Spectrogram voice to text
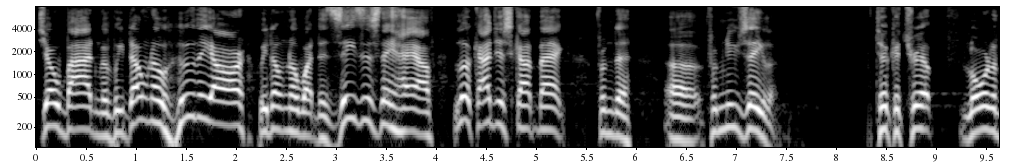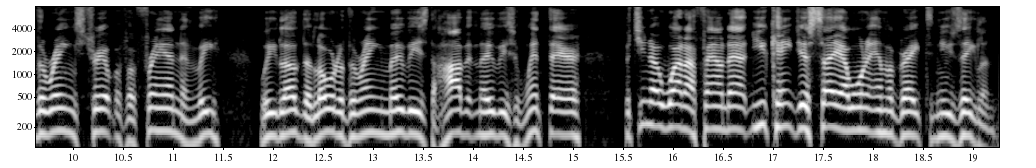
Joe Biden, but we don't know who they are. We don't know what diseases they have. Look, I just got back from the uh, from New Zealand. Took a trip, Lord of the Rings trip with a friend, and we we loved the Lord of the Ring movies, the Hobbit movies. We went there. But you know what I found out? You can't just say, I want to immigrate to New Zealand.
